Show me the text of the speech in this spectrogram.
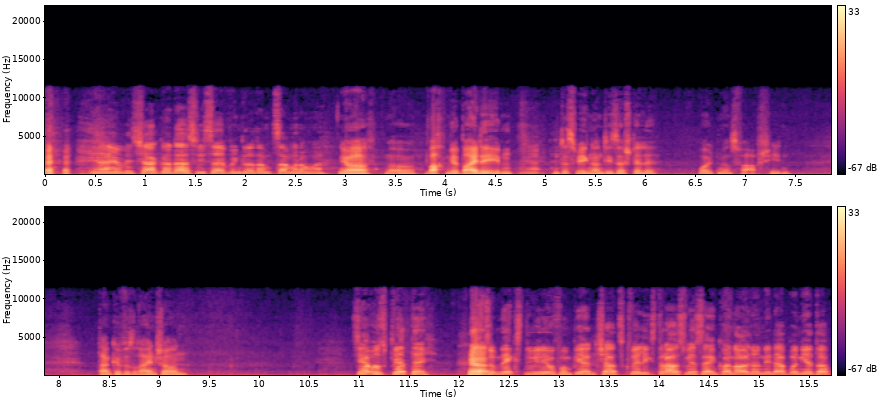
Ja, ich schaue gerade aus, wie ich bin gerade am Zusammenräumen. Ja, äh, machen wir beide eben. Ja. Und deswegen an dieser Stelle wollten wir uns verabschieden. Danke fürs Reinschauen. Servus, pfiat euch. Ja. Bis zum nächsten Video von Bernd. Schaut's gefälligst raus. Wer seinen Kanal noch nicht abonniert hat,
